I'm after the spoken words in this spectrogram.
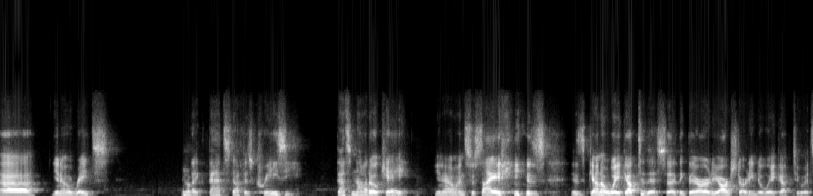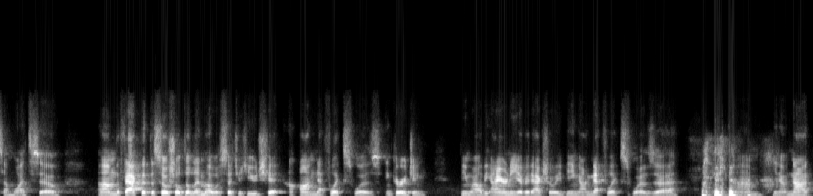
uh, you know, rates. Yep. Like that stuff is crazy. That's not okay, you know? And society is is gonna wake up to this. I think they already are starting to wake up to it somewhat. So um, the fact that the social dilemma was such a huge hit on Netflix was encouraging. Meanwhile, the irony of it actually being on Netflix was, uh, um, you know, not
